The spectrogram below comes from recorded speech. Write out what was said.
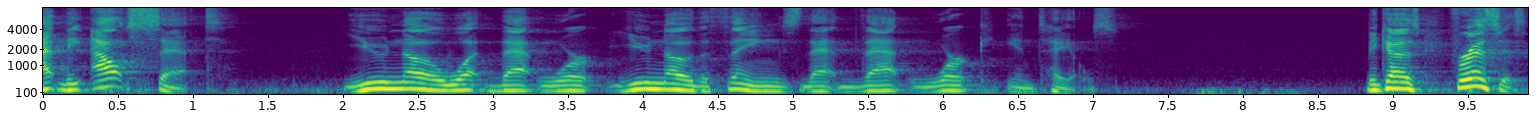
at the outset you know what that work, you know the things that that work entails. Because, for instance,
